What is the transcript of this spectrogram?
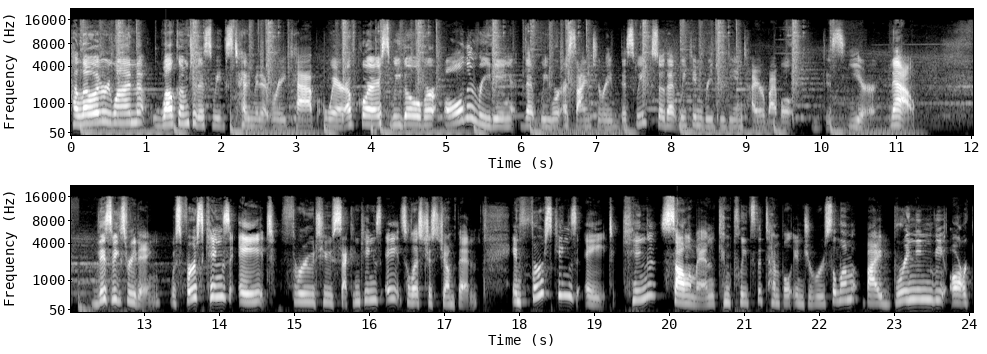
Hello, everyone. Welcome to this week's 10 minute recap, where, of course, we go over all the reading that we were assigned to read this week so that we can read through the entire Bible this year. Now, this week's reading was 1 Kings 8 through to 2 Kings 8, so let's just jump in. In 1 Kings 8, King Solomon completes the temple in Jerusalem by bringing the ark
